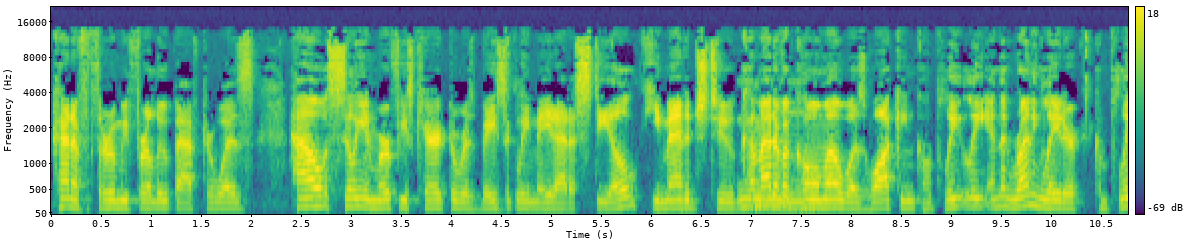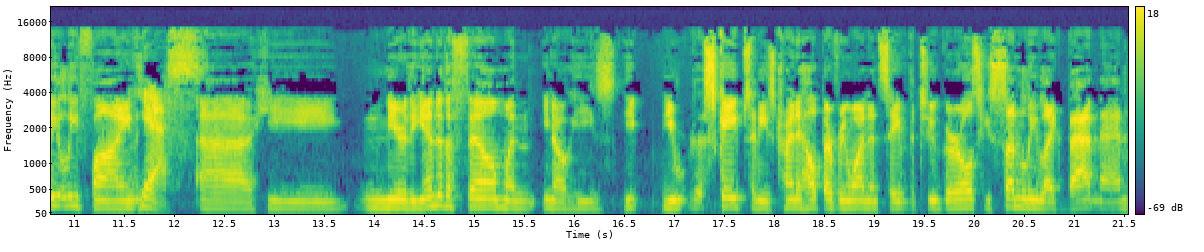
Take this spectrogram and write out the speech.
kind of threw me for a loop after was how Cillian Murphy's character was basically made out of steel. He managed to come out of a coma, was walking completely, and then running later completely fine. Yes. Uh, he near the end of the film when you know he's he he escapes and he's trying to help everyone and save the two girls. He's suddenly like Batman.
